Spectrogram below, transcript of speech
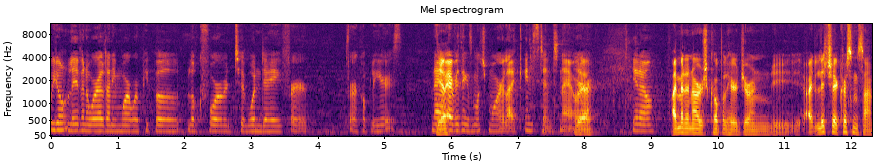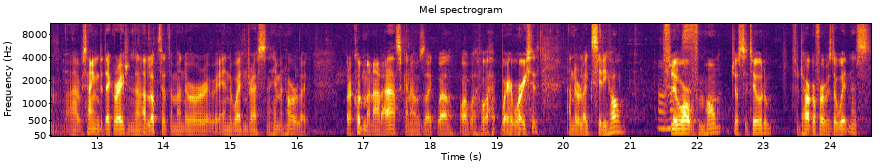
we don't live in a world anymore where people look forward to one day for for a couple of years. Now Yeah. everything's much more like instant now. Yeah. Or, you know. I met an Irish couple here during the, I, literally at Christmas time. I was hanging the decorations and I looked at them and they were in the wedding dress and him and her like, but I couldn't not ask and I was like, well, what, what, where were you? and they're like City Hall. Oh, Flew nice. over from home, just the two of them. Photographer was the witness.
